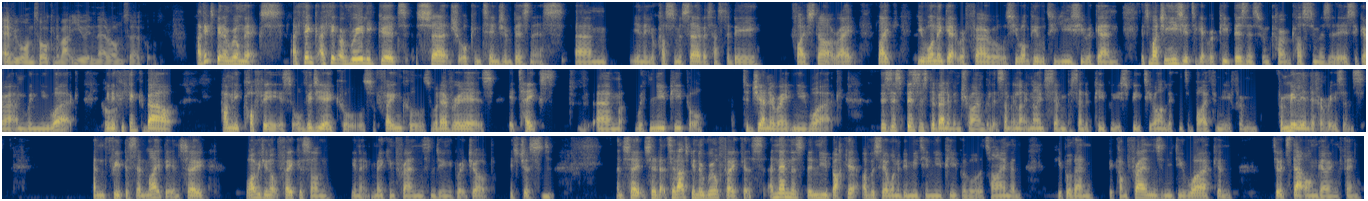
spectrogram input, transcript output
everyone talking about you in their own circles? I think it's been a real mix. I think I think a really good search or contingent business, um, you know, your customer service has to be five star, right? Like you want to get referrals, you want people to use you again. It's much easier to get repeat business from current customers than it is to go out and win new work. And if you think about how many coffees or video calls, or phone calls, whatever it is, it takes um, with new people to generate new work. There's this business development triangle. It's something like 97% of people you speak to aren't looking to buy from you from for a million different reasons, and three percent might be. And so, why would you not focus on you know making friends and doing a great job? It's just. Mm. And so, so that so that's been a real focus. And then there's the new bucket. Obviously, I want to be meeting new people all the time, and people then become friends, and you do work, and so it's that ongoing thing.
